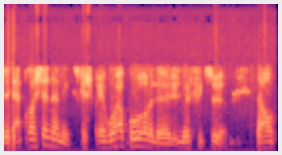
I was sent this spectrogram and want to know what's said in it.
la prochaine année, ce que je prévois pour le, le futur. Donc,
